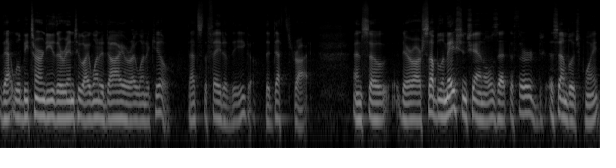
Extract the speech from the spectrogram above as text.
that will be turned either into I want to die or I want to kill. That's the fate of the ego, the death drive. And so there are sublimation channels at the third assemblage point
